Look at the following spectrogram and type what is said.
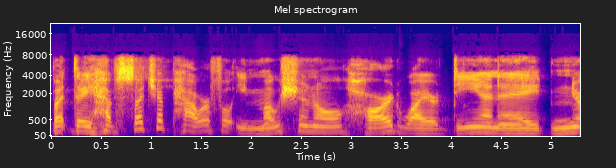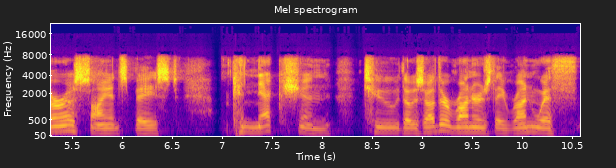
But they have such a powerful emotional, hardwired DNA, neuroscience based connection to those other runners they run with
